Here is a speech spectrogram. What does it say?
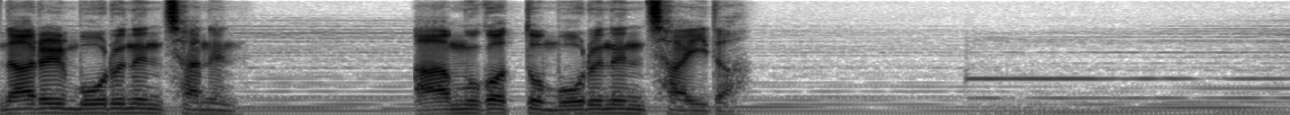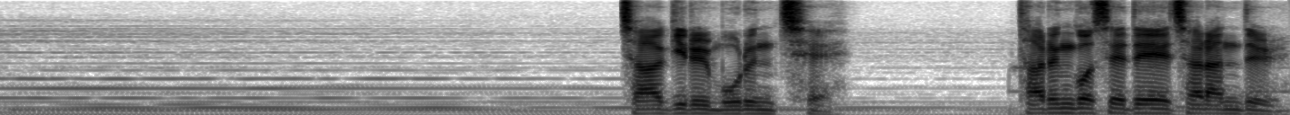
나를 모르는 자는 아무것도 모르는 자이다. 자기를 모른 채 다른 것에 대해 잘 안들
